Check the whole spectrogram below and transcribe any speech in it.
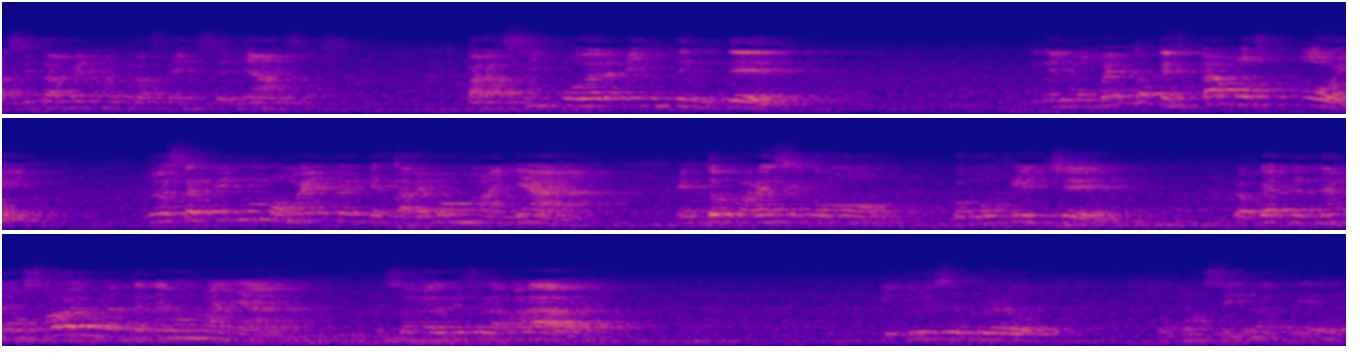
así también nuestras enseñanzas, para así poder entender. En el momento que estamos hoy, no es el mismo momento en que estaremos mañana, esto parece como, como un cliché. Lo que entendemos hoy lo entendemos mañana. Eso me dice la palabra. Y tú dices, pero ¿cómo así? No entiendo.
